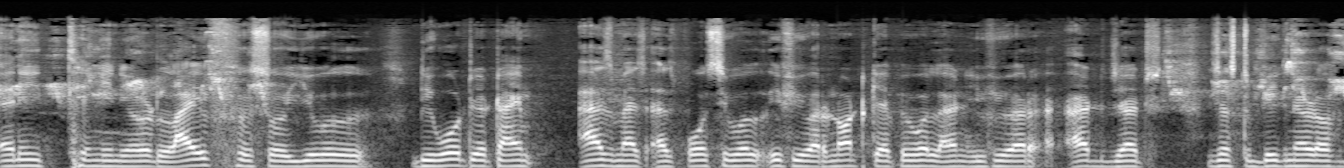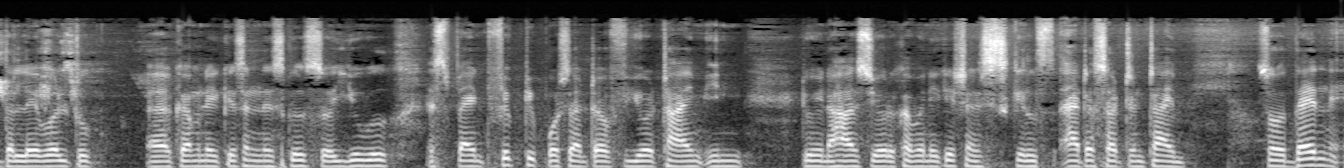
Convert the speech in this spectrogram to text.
anything in your life so you will devote your time as much as possible. If you are not capable and if you are at just just beginner of the level to uh, communication skills so you will spend 50% of your time in to enhance your communication skills at a certain time. So then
